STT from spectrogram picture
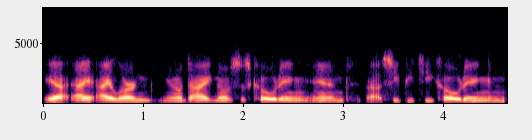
Yeah, I, I learned you know diagnosis coding and uh, CPT coding and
